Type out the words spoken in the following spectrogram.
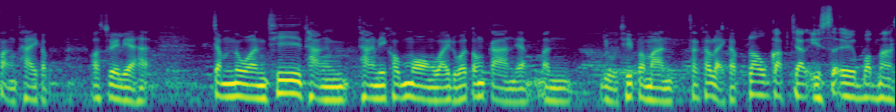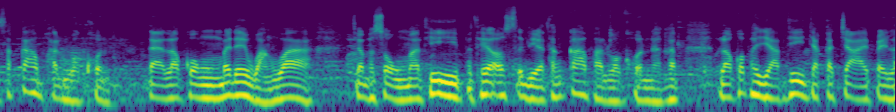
ฝั่งไทยกับ ออสเตรเลียฮะจำนวนที่ทางทางนี้เขามองไว้หรือว่าต้องการเนี่ยมันอยู่ที่ประมาณสักเท่าไหร่ครับ เรากลับจากอิสราเอลประมาณสัก 9,000กว่าคน แต่เราคงไม่ได้หวังว่าจะมาส่งมาที่ประเทศออสเตรเลียทั้ง 9,000กว่าคนนะครับ เราก็พยายามที่จะกระจายไปห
